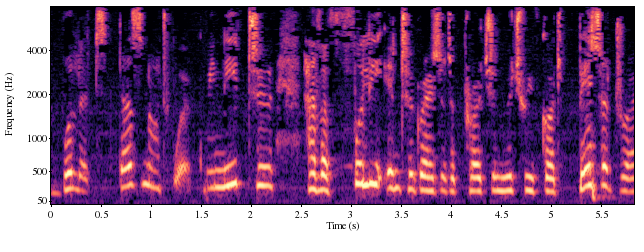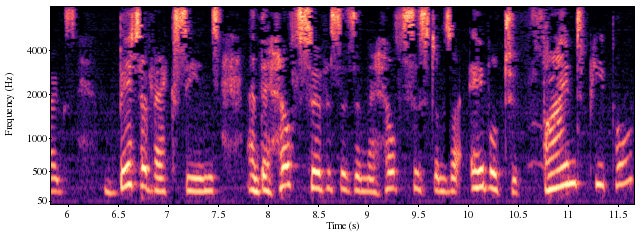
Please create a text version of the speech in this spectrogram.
bullet does not work. We need to have a fully integrated approach in which we've got better drugs, better vaccines and the health services and the health systems are able to find people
